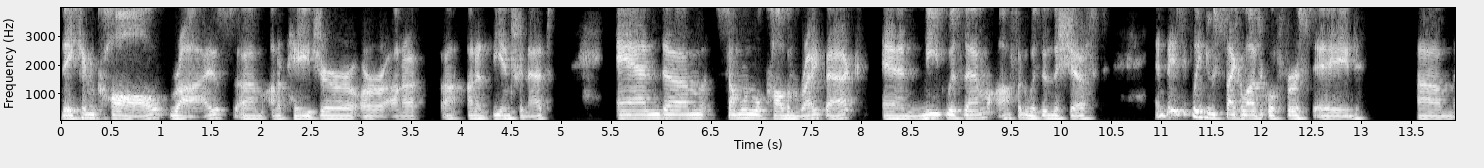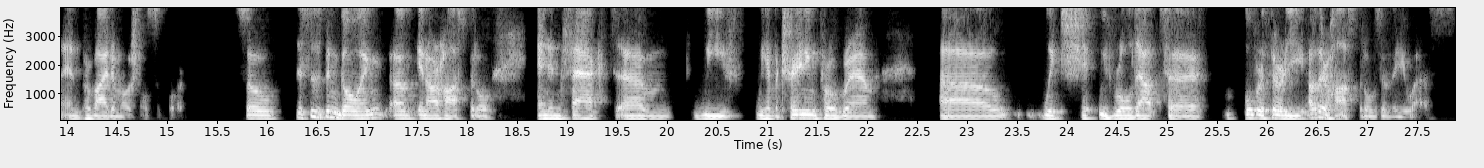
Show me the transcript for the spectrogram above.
they can call RISE um, on a pager or on a uh, on a, the intranet, and um, someone will call them right back and meet with them, often within the shift, and basically do psychological first aid um, and provide emotional support. So this has been going um, in our hospital, and in fact, um, we've we have a training program uh, which we've rolled out to over 30 other hospitals in the U.S.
